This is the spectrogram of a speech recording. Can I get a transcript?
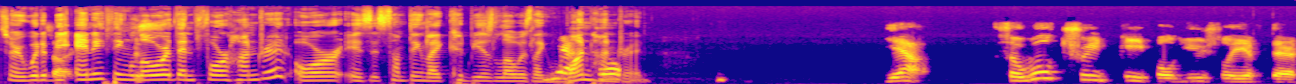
sorry, would it sorry. be anything This- lower than 400 or is it something like could be as low as like Yeah, well- 100? Yeah. So we'll treat people usually if they're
